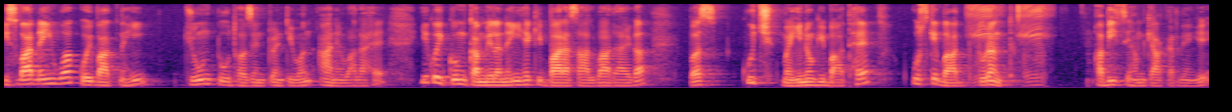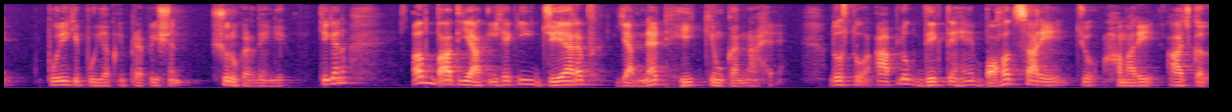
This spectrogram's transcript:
इस बार नहीं हुआ, कोई बात नहीं। जून 2021 आने वाला है। ये कोई कुंभ का मेला नहीं है कि 12 साल बाद आएगा। बस कुछ महीनों की बात है। उसके बाद तुरंत अभी से हम क्या कर देंगे? पूरी की पूरी अपनी प्रेपरेशन शुरू कर देंगे। ठीक है ना? अब बात ये आती है कि जे या नेट ही क्यों करना है? दोस्तों, आप लोग देखते हैं बहुत सारे जो हमारे आजकल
